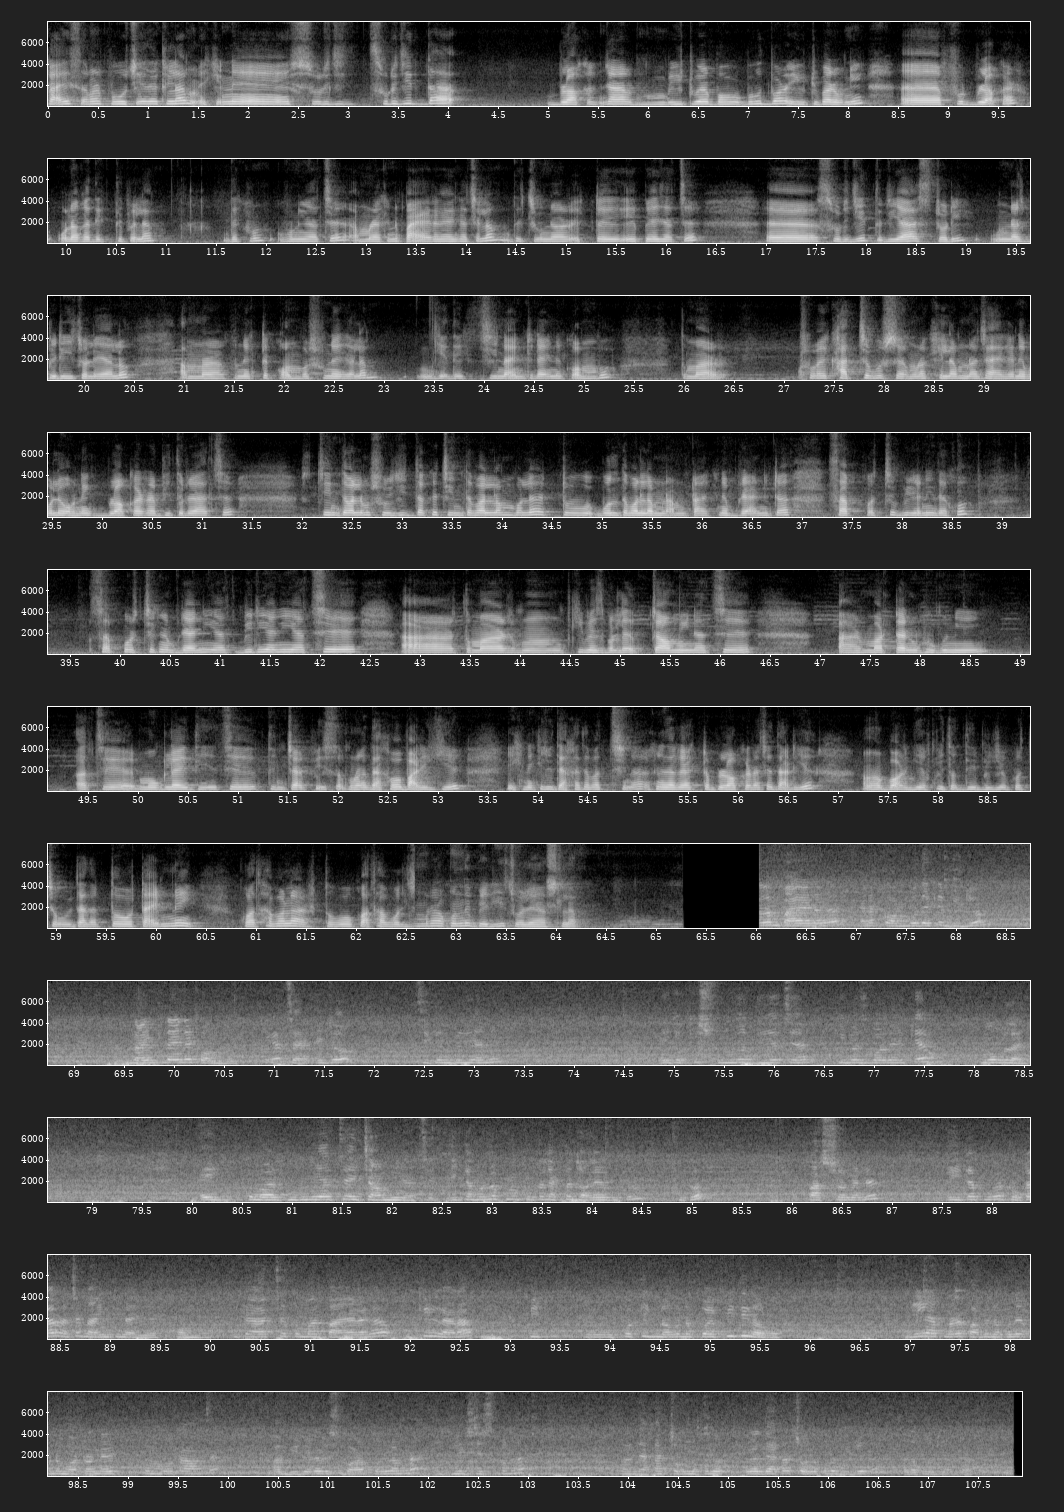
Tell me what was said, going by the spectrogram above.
Guys আমরা পৌঁছে দেখলাম এখানে সুরজিৎ সুরজিৎ দা ব্লগ যারা ইউটিউবার, বহু, বহুত বড় ইউটিউবার উনি ফুড ব্লগার ওনাকে দেখতে পেলাম। দেখুন, উনি আছে। আমরা এখানে পায়রাগাঁয়ে গেছিলাম। দেখছি উনার একটা এ পেজ আছে সুরজিৎ, রিয়া স্টোরি উনার বেরিয়ে চলে গেল আমরা ওখানে একটা কম্বো শুনে গেলাম। গিয়ে দেখছি নাইনটি নাইনের কম্বো তোমার সবাই খাচ্ছে বসে, আমরা খেলাম না, জায়গা নেই বলে অনেক ব্লকাররা ভিতরে আছে। চিনতে পারলাম সুজিতদাকে চিনতে পারলাম বলে একটু বলতে পারলাম নামটা, এখানে বিরিয়ানিটা সার্ভ করছে, বিরিয়ানি দেখো, সার্ভ করছে এখানে বিরিয়ানি বিরিয়ানি আছে, আর তোমার কি বেশ বলে, চাউমিন আছে, আর মাটন ঘুগনি আছে, মোগলাই দিয়েছে, তিন চার পিস আপনারা দেখাবো বাড়ি গিয়ে। এখানে কিছু দেখাতে পাচ্ছি না। এখানে দেখো একটা ব্লকার আছে দাঁড়িয়ে। আমার বর গিয়ে ভিতর দিয়ে ভিডিও করছে। ওই দাদার তো টাইম নেই কথা বলার, তবুও কথা বলছি। আমরা ওখান থেকে বেরিয়ে চলে আসলাম। পায়রাডাঙ্গা একটা কম্বো দেখে ভিডিও নাইনটি নাইনের কম্বো ঠিক আছে? এই যে চিকেন বিরিয়ানি। এই যে কি সুন্দর দিয়েছে, কি বেশ বলে একে? মোগলাই। এই তোমার ঘুগনি আছে, এই চাউমিন আছে। এইটা হলো পুরো টোটাল একটা জলের বোতল ছোটো, পাঁচশো এমএলের এইটা পুরো টোটাল আছে নাইনটি নাইনের কম্বো এটা আছে তোমার পায়রাগা উকিল নাড়া প্রতীকনগর, না প্রীতিনগর। গেলে আপনারা পাবেন ওখানে ওখানে মটনের কম্বোটা আছে। আমি ভিডিওটা বেশি বড় করলাম না এখানে শেষ করলাম। দেখাচ্ছে অন্য কোনো, দেখাচ্ছে অন্য কোনো ভিডিওতে ভিডিওটা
